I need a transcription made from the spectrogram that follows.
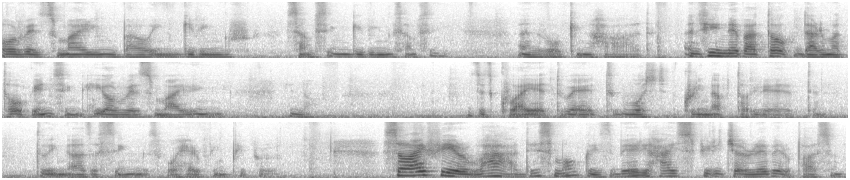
always smiling, bowing, giving something, giving something, and working hard. And he never talk dharma talk anything. He always smiling, you know. Just quiet way to wash, clean up toilet and doing other things for helping people. So I feel, wow, this monk is very high spiritual level person.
